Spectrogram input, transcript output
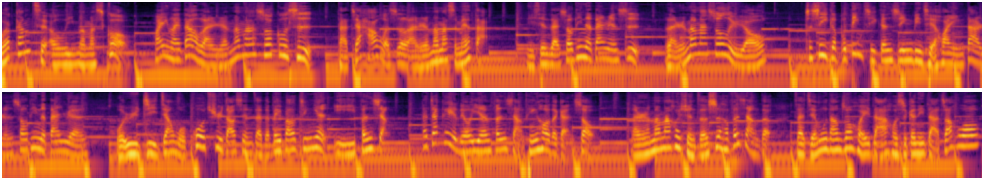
Welcome to Oli Mama School，欢迎来到懒人妈妈说故事。大家好，我是懒人妈妈 Samantha。你现在收听的单元是懒人妈妈说旅游，这是一个不定期更新并且欢迎大人收听的单元。我预计将我过去到现在的背包经验一一分享，大家可以留言分享听后的感受。懒人妈妈会选择适合分享的，在节目当中回答或是跟你打招呼哦。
